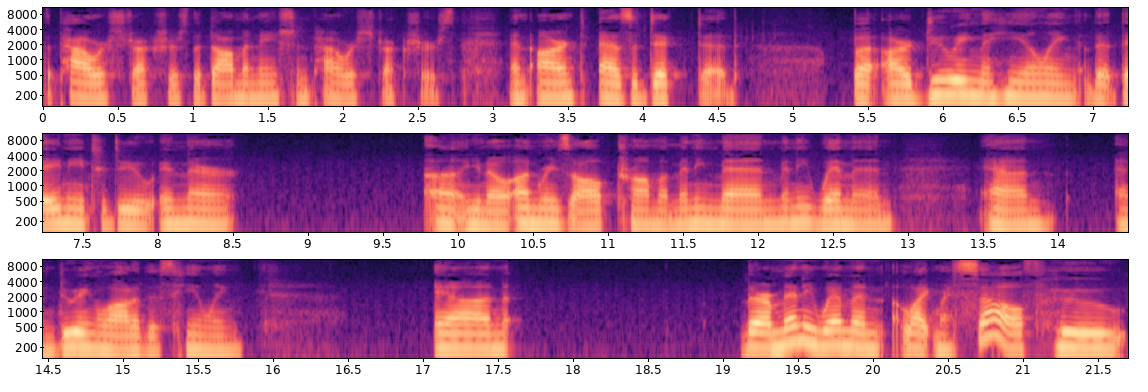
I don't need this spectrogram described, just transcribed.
the power structures, the domination power structures, and aren't as addicted, but are doing the healing that they need to do in their, uh, you know, unresolved trauma. Many men, many women, and and doing a lot of this healing. And there are many women like myself who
